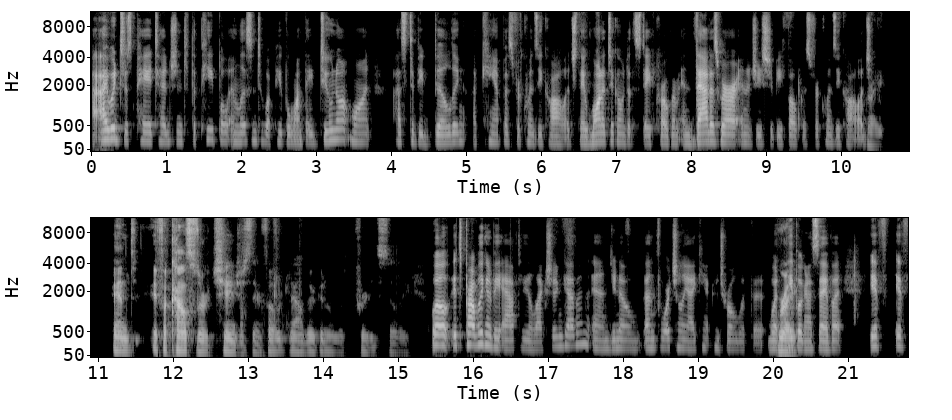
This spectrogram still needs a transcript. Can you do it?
I would just pay attention to the people and listen to what people want. They do not want us to be building a campus for Quincy College. They wanted to go into the state program, and that is where our energy should be focused for Quincy College. Right. And if a counselor changes their vote now, they're going to look pretty silly. Well, it's probably going to be after the election, Kevin. And you know, unfortunately, I can't control what the what Right. people are going to say. But if if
